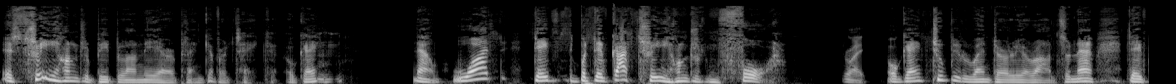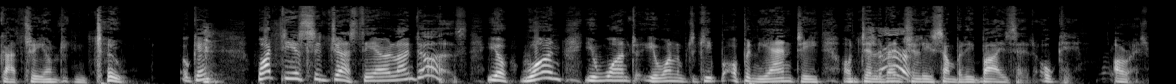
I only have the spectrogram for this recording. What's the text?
It's 300 people on the airplane, give or take, okay? Mm-hmm. Now, what they've, but they've got 304. Right. Okay? Two people went earlier on, so now they've got 302. Okay? what do you suggest the airline does? You know, one, you want, you want them to keep up in the ante until sure. eventually somebody buys it. Okay. All right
